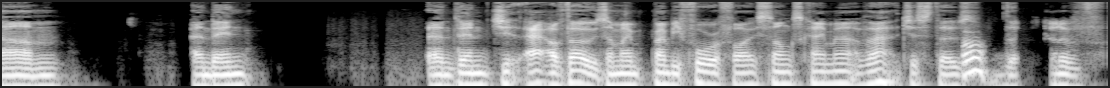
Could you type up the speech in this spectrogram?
Um, and then, and then out of those, I mean, maybe four or five songs came out of that. Just those, Oh. the kind of,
